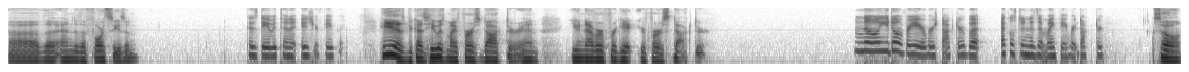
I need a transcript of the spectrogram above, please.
uh, the end of the fourth season. Because David Tennant is your favorite. He is because he was my first doctor, and you never forget your first doctor. No, you don't forget your first doctor, but Eccleston isn't my favorite doctor. So,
